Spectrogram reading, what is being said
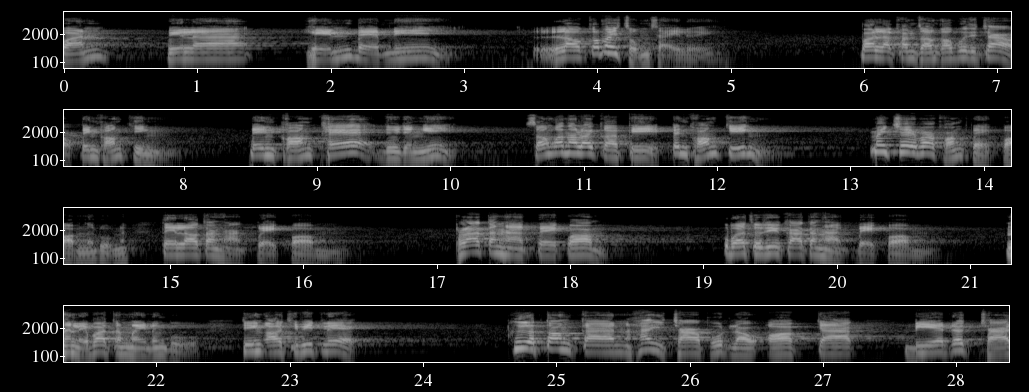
วรรค์ เวลาเห็นแบบนี้ เราก็ไม่สงสัยเลย ว่าหลักคำสอนของพระพุทธเจ้าเป็นของจริง เป็นของแท้อยู่อย่างนี้สองพันห้าร้อยกว่าปี เป็นของจริง ไม่ใช่ว่าของแปลกปลอมนะลูกนะแต่เราต่างหากแปลกปลอม พระต่างหากแปลกปลอม อุบาสกิกาต่างหากแปลกปลอม นั่นแหละว่าทำไมหลวงปู่จึงเอาชีวิตแรกเพื่อต้องการให้ชาวพุทธเราออกจากเดียรัจฉาน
